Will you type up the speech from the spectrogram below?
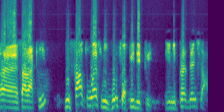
uh, Saraki, the Southwest will vote for PDP in the presidential.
